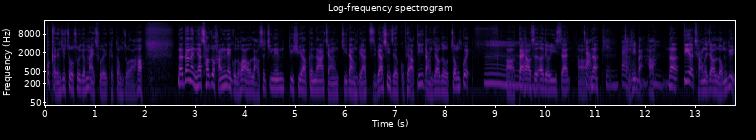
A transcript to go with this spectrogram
不可能去做出一个卖出的一个动作了哈。那当然，你要操作行业内股的话，我老师今天必须要跟大家讲几档比较指标性质的股票。第一档叫做中贵，嗯，啊，代号是二六一三，啊，那涨停板，好。那第二强的叫龙运，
